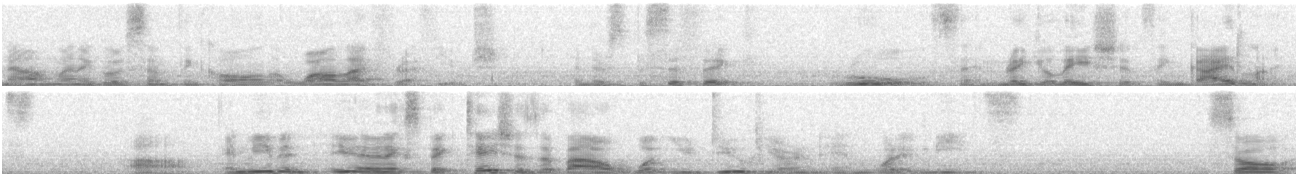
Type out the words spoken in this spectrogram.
Now I'm going to go to something called a wildlife refuge, and there's specific rules and regulations and guidelines, uh, and even even expectations about what you do here and, and what it means. So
